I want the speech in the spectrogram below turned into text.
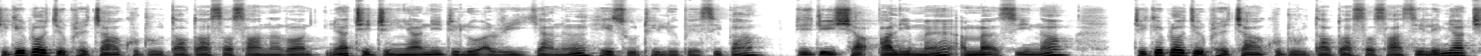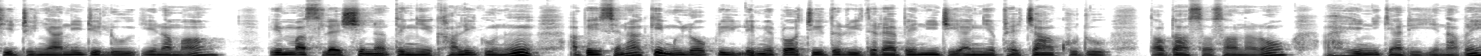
ဒီကေဘလော့ဂျပရချာခုတူတောက်တာဆဆာနာရောမြချီတင်ညာနီဒီလိုအရိယာနဟေဆုထေလူပဲစီပါပြည်တိရှပါလီမန်အမတ်စီနာဒီကေဘလော့ဂျပရချာခုတူတောက်တာဆဆာစီလေးမြချီတင်ညာနီဒီလိုယေနာမှာ ဘေမတ်လက်ရှင်နတငေခါလီကုနအဘေစနာကေမူလောပလီလေမေပလောချီတရီတရဘဲနီဒီအငေဖရချာခုတူတောက်တာဆဆာနာရောအဟိနိကြဒီယနာပဲ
